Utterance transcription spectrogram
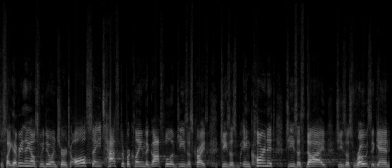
Just like everything else we do in church, all saints has to proclaim the gospel of Jesus Christ. Jesus incarnate, Jesus died, Jesus rose again,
